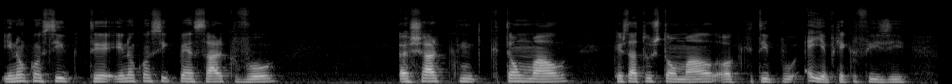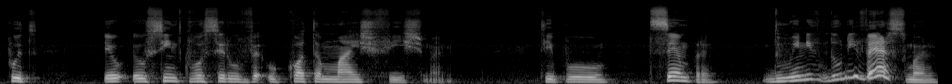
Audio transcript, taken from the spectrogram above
E não consigo ter, eu não consigo pensar que vou achar que, que estão mal, que as tatuas estão mal, ou que tipo, eia, porque é que eu fiz isso? Puto, eu, eu sinto que vou ser o, o cota mais fixe, mano. Tipo, de sempre. Do, do universo, mano.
